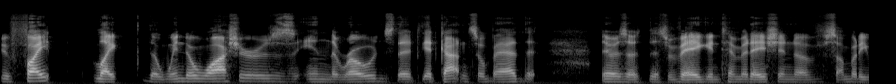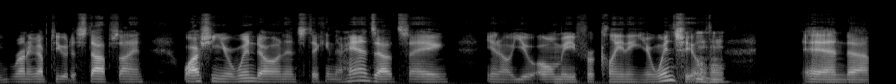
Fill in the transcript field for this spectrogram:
to fight like the window washers in the roads that get gotten so bad that there was a this vague intimidation of somebody running up to you at a stop sign, washing your window, and then sticking their hands out saying, you know, you owe me for cleaning your windshield. Mhm. And uh,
